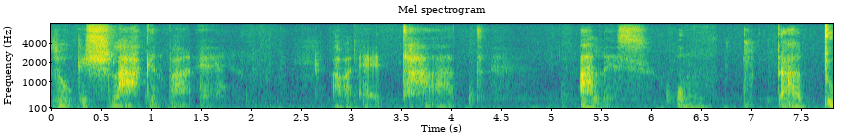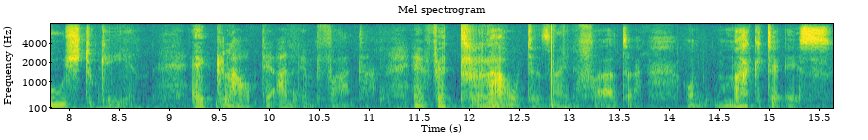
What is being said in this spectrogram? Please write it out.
So geschlagen war er. Aber er tat alles, um da durchzugehen. Er glaubte an den Vater. Er vertraute seinem Vater und machte es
